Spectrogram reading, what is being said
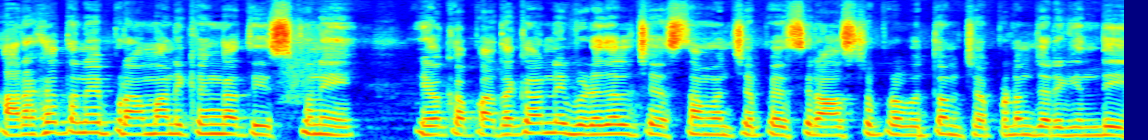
అర్హతనే ప్రామాణికంగా తీసుకుని ఈ యొక్క పథకాన్ని విడుదల చేస్తామని చెప్పేసి రాష్ట్ర ప్రభుత్వం చెప్పడం జరిగింది.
